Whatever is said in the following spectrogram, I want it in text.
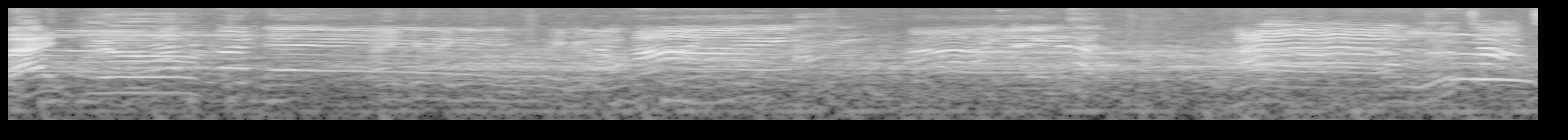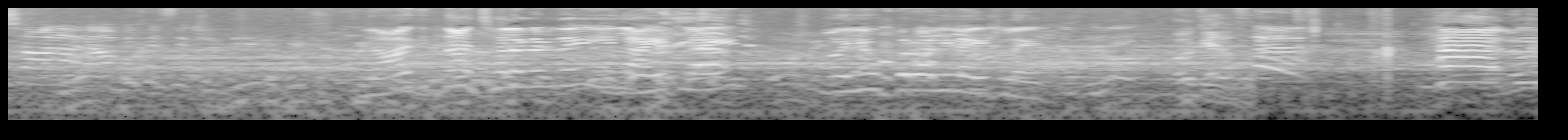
Thank you. यार कितना अच्छा लग रहा है ये लाइट लाइट और ये ऊपर वाली light light okay happy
